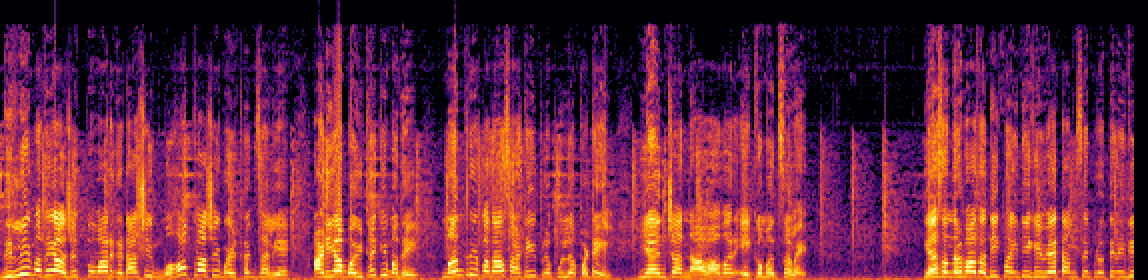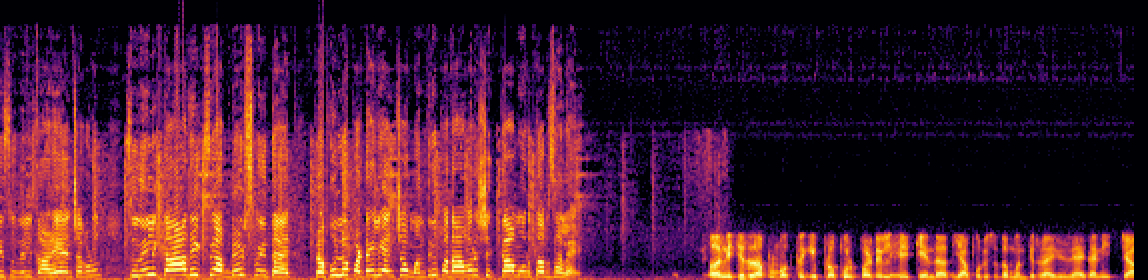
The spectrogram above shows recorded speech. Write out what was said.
दिल्लीमध्ये अजित पवार गटाची महत्वाची बैठक झाली आहे आणि या बैठकीमध्ये मंत्रिपदासाठी प्रफुल्ल पटेल यांच्या नावावर एकमत झालंय. या संदर्भात अधिक माहिती घेऊयात. आमचे प्रतिनिधी सुनील काळे यांच्याकडून. सुनील का अधिकचे अपडेट्स मिळत आहेत प्रफुल्ल पटेल यांच्या मंत्रिपदावर शिक्कामोर्तब झालंय. निश्चितच आपण बघतो की प्रफुल्ल पटेल हे केंद्रात यापूर्वी सुद्धा मंत्री राहिलेले आहेत आणि ज्या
